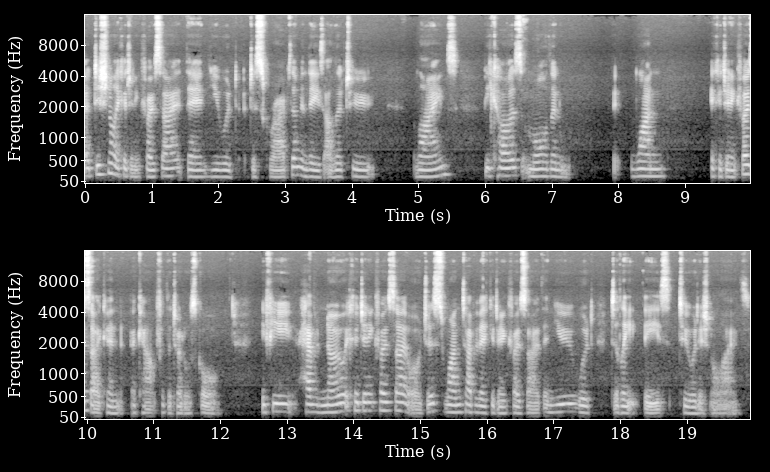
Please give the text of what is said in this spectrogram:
additional echogenic foci, then you would describe them in these other two lines because more than one echogenic foci can account for the total score. If you have no echogenic foci or just one type of echogenic foci, then you would delete these two additional lines.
